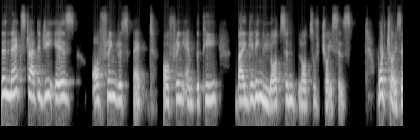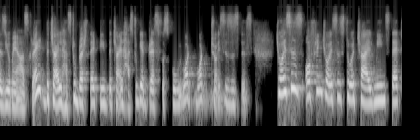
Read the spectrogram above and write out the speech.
the next strategy is offering respect offering empathy by giving lots and lots of choices what choices you may ask right? The child has to brush their teeth. The child has to get dressed for school. What what choices is this? Choices offering choices to a child means that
